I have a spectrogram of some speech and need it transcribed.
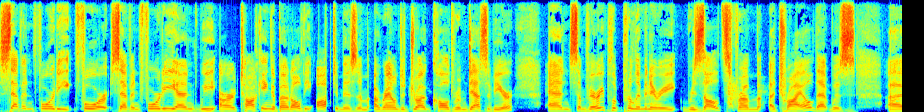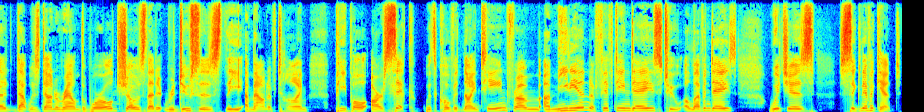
740 4740. And we are talking about all the optimism around a drug called remdesivir and some very pre- preliminary results from a trial that was uh, that was done around the world shows that it reduces the amount of time people are sick with COVID-19 from a median of 15 days to 11 days, which is significant.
